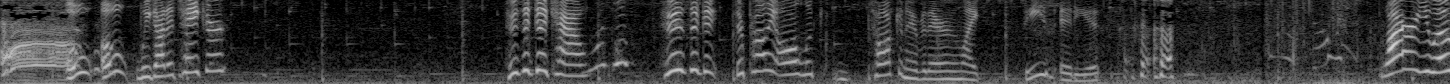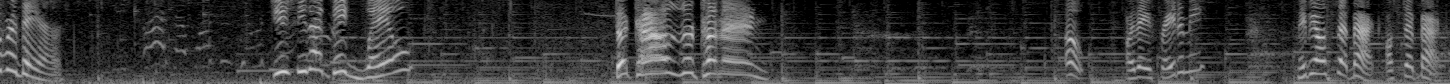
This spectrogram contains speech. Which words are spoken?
Oh, oh, we got a taker. Who's a good cow? Who's a good? They're probably all look talking over there and like these idiots. Why are you over there? Do you see that big whale? The cows are coming. Oh, are they afraid of me? Maybe I'll step back. I'll step back.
